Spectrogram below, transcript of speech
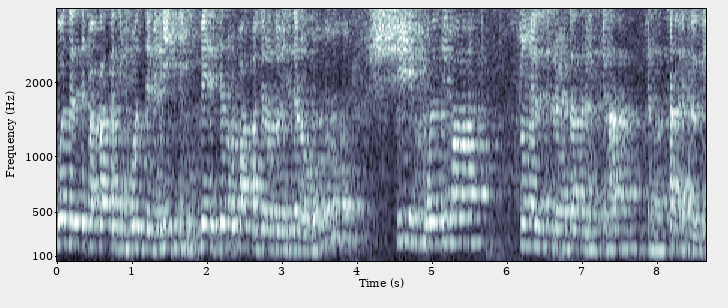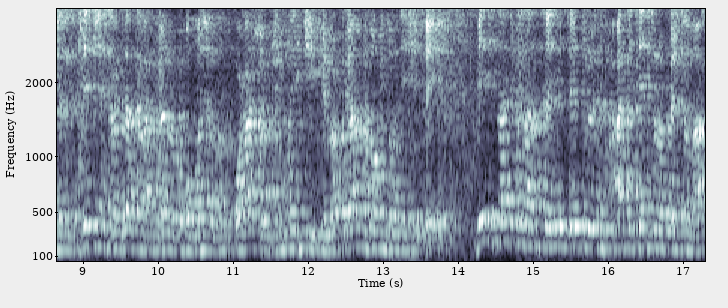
cotele de vacate din impozit de venit pe 040201 și ultima sumele suplimentate în finan- finanțarea cheltuielilor descentralizate la nivelul comunelor, orașelor și municipiilor pe anul 2023 destinate finanțării drepturilor asistenților personal,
